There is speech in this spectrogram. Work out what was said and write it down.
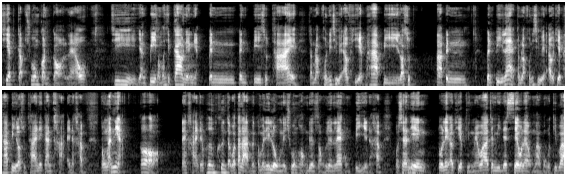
เทียบกับช่วงก่อนๆแล้ว ที่อย่างปี 2019 เนี่ยเนี่ยเป็นเป็นปีสุดท้ายสำหรับคนที่ถือ LTF 5 ปีล็อตสุดอ่าเป็นเป็นปีแรกสำหรับคนที่ถือ LTF 5 ปีล็อตสุดท้ายในการขายนะครับ ตรงนั้นเนี่ยก็แรงขายจะเพิ่มขึ้นแต่ว่าตลาดมันก็ไม่ได้ลงในช่วงของเดือน 2 เดือนแรกของปีนะครับ เพราะฉะนั้นเองตัวเลข LTF ถึงแม้ว่าจะมีแรงเซลอะไรออกมา ผมก็คิดว่า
